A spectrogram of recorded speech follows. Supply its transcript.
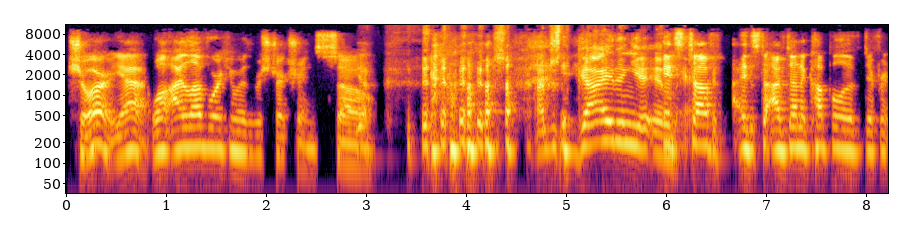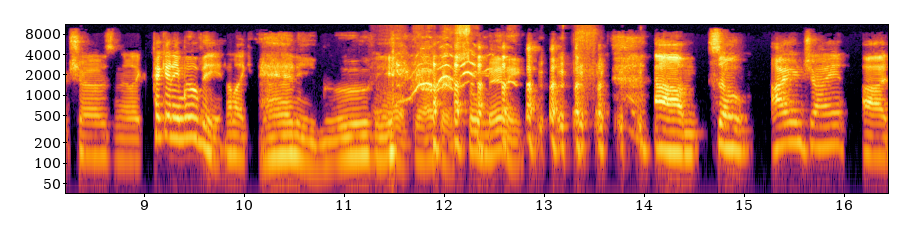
Sure, yeah. Well, I love working with restrictions, so Yeah. I'm just guiding you in. it's there. tough. It's t- I've done a couple of different shows, and they're like, pick any movie. And I'm like, any movie. Oh God, there's so many. um, so Iron Giant uh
